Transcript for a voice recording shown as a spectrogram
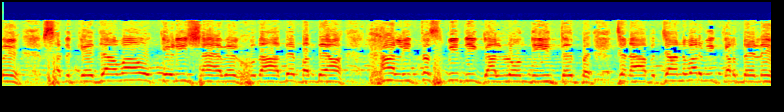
وے۔ سدکے جا کیڑی شہ خدا دے بندیا خالی تسبی دی گل ہوندی تے جناب جانور بھی کرتے ہیں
